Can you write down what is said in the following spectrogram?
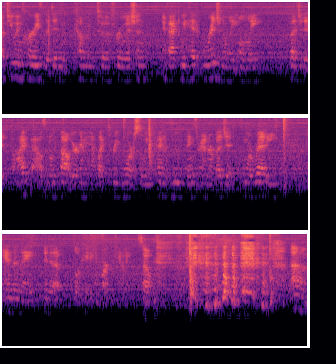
a few inquiries that didn't come to fruition. In fact, we had originally only budgeted five thousand, and we thought we were gonna have like three more, so we kind of moved things around our budget and we're ready. And then they ended up locating in Barton County, so. Um,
